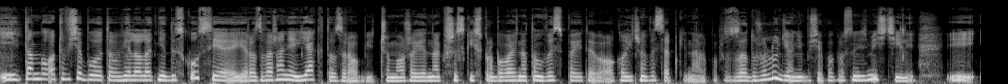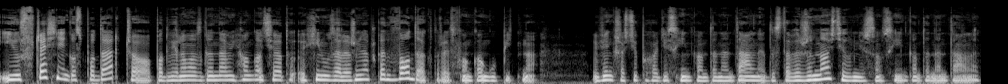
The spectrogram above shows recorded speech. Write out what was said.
I tam było, oczywiście były to wieloletnie dyskusje i rozważania, jak to zrobić. Czy może jednak wszystkich spróbować na tą wyspę i te okoliczne wysepki, no ale po prostu za dużo ludzi, oni by się po prostu nie zmieścili. I, i już wcześniej gospodarczo, pod wieloma względami Hongkong się od Chin uzależnił, na przykład woda, która jest w Hongkongu pitna w większości pochodzi z Chin kontynentalnych, dostawy żywności również są z Chin kontynentalnych.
